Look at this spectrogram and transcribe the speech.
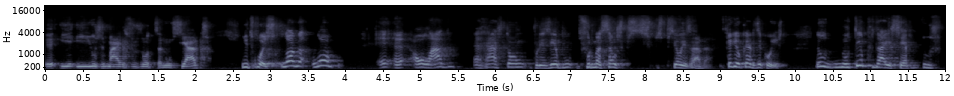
eh, e, e, os mais os outros anunciados. E depois, logo, logo é, ao lado, arrastam, por exemplo, formação especializada. O que é que eu quero dizer com isto? Eu, no tempo da ICEP, dos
